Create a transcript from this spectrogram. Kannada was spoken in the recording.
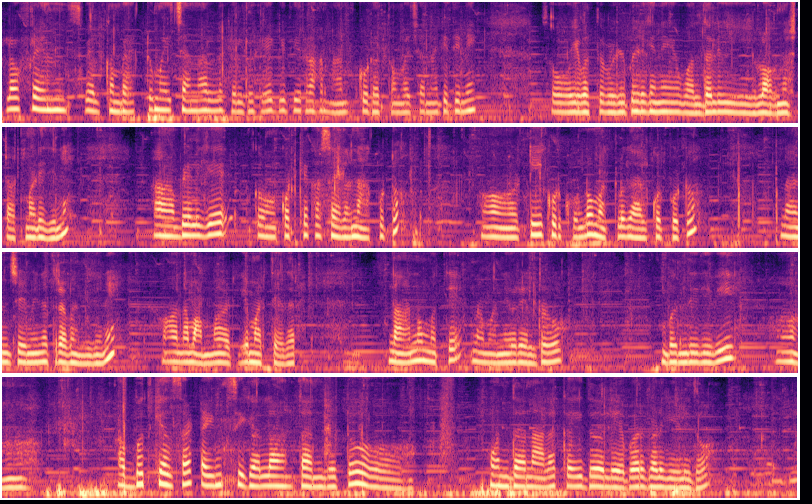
Hello friends, welcome back to my channel. ಎಲ್ಲರೂ ಹೇಗಿದ್ದೀರಾ? ನಾನು ಕೂಡ ತುಂಬ ಚೆನ್ನಾಗಿದ್ದೀನಿ. ಸೊ ಇವತ್ತು ಬೆಳ ಬೆಳಗ್ಗೆ ಹೊಲದಲ್ಲಿ ವ್ಲಾಗ್ನ ಸ್ಟಾರ್ಟ್ ಮಾಡಿದ್ದೀನಿ. ಬೆಳಿಗ್ಗೆ ಕೊಟ್ಟಿಗೆ ಕಸ ಎಲ್ಲ ಹಾಕ್ಬಿಟ್ಟು ಟೀ ಕುಡ್ಕೊಂಡು ಮಕ್ಳಿಗೆ ಹಾಲು ಕೊಟ್ಬಿಟ್ಟು ನಾನು ಜಮೀನ್ ಹತ್ರ ಬಂದಿದ್ದೀನಿ. ನಮ್ಮ ಅಮ್ಮ ಅಡುಗೆ ಮಾಡ್ತಾಯಿದ್ದಾರೆ ನಾನು ಮತ್ತು ನಮ್ಮ ಮನೆಯವರೆಲ್ಲರೂ ಬಂದಿದ್ದೀವಿ. ಹಬ್ಬದ ಕೆಲಸ ಟೈಮ್ ಸಿಗಲ್ಲ ಅಂತ ಅಂದ್ಬಿಟ್ಟು ಒಂದು ನಾಲ್ಕೈದು ಲೇಬರ್ಗಳಿಗೆ ಹೇಳಿದ್ದು.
